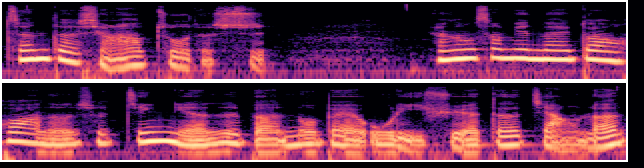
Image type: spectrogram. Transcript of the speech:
真的想要做的事。刚刚上面那一段话呢，是今年日本诺贝尔物理学得奖人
